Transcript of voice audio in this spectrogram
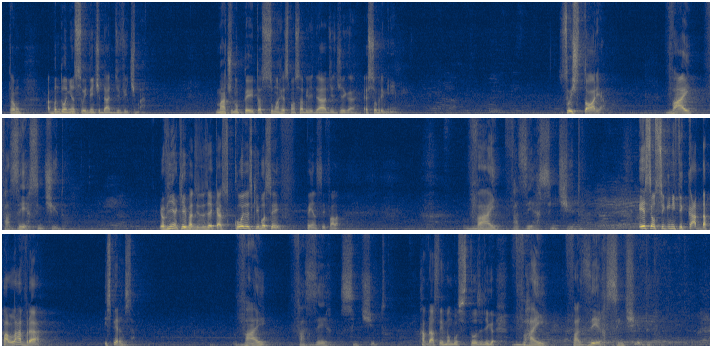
Então, abandone a sua identidade de vítima. Mate no peito, assuma a responsabilidade e diga: é sobre mim. sua história vai fazer sentido. Eu vim aqui para te dizer que as coisas que você pensa e fala, vai fazer sentido. Esse é o significado da palavra esperança. Vai fazer sentido. Abraça o irmão gostoso e diga: vai fazer sentido.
